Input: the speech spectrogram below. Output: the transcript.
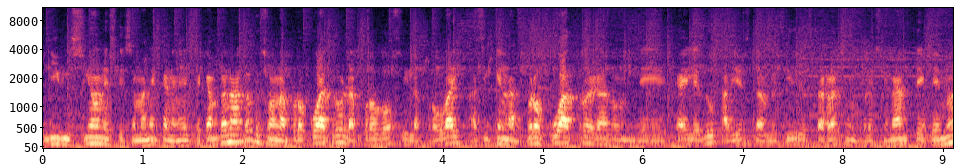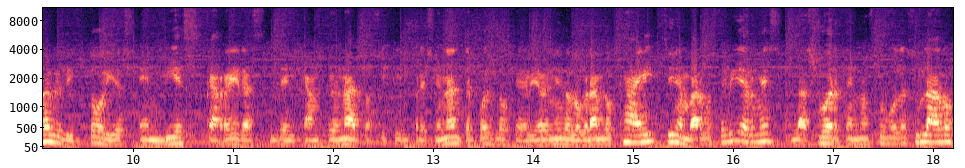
divisiones que se manejan en este campeonato, que son la Pro 4, la Pro 2 y la Pro Life. Así que en la Pro 4 era donde Kyle Duke había establecido esta racha impresionante de 9 victorias en 10 carreras del campeonato. Así que impresionante pues lo que había venido logrando Kyle. Sin embargo, este viernes la suerte no estuvo de su lado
